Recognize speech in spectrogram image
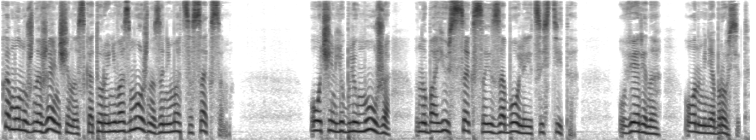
Кому нужна женщина, с которой невозможно заниматься сексом? Очень люблю мужа, но боюсь секса из-за боли и цистита. Уверена, он меня бросит.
